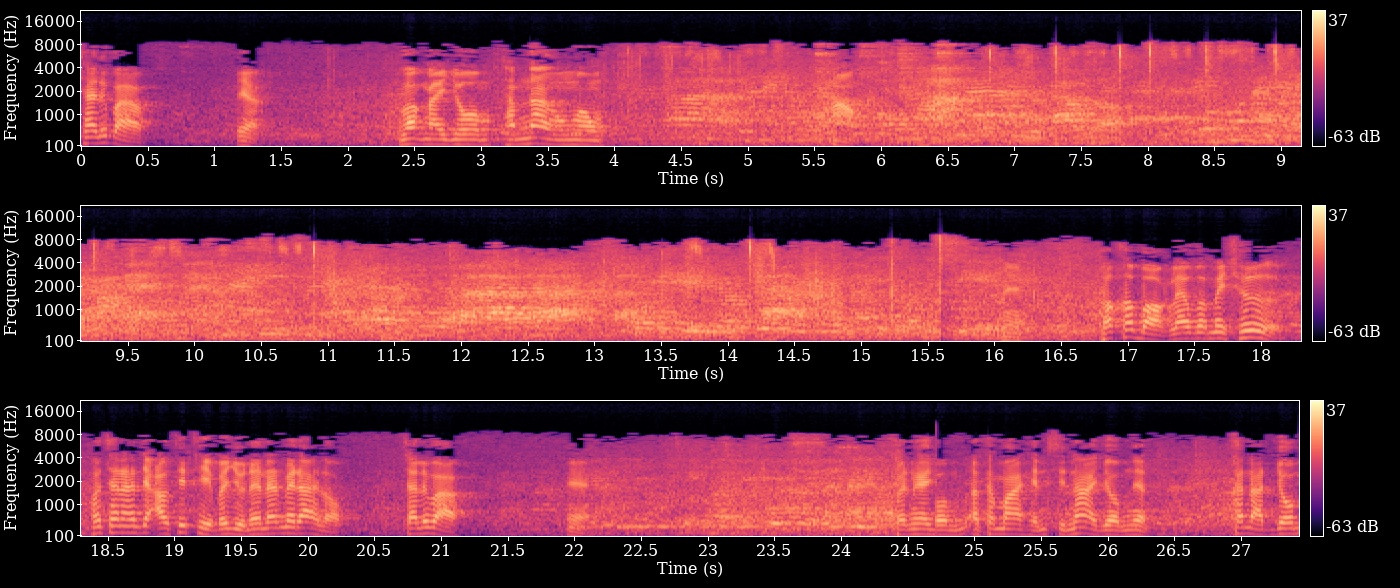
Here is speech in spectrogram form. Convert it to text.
ใช่หรือเปล่า เนี่ยว่าไงโยมทำหน้างงๆอ้าวเนี่ยเพราะเขาบอกแล้วว่าไม่ชื่อ เพราะฉะนั้นจะเอาทิฏฐิไปอยู่ในนั้นไม่ได้หรอก ใช่หรือเปล่า เนี่ยเป็นไงโยมอาตมาเห็นสีหน้าโยมเนี่ย ขนาดโยม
